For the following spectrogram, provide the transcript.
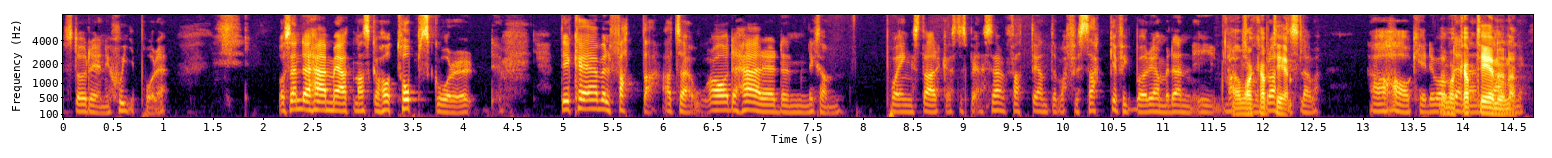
större energi på det. Och sen det här med att man ska ha toppscorer. det- Det kan jag väl fatta. Att så här, ja det här är den liksom poängstarkaste spelaren. Sen fattar jag inte varför Zacke fick börja med den i matchen Han var kapten. Jaha okej, det var, Det var anledningen.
